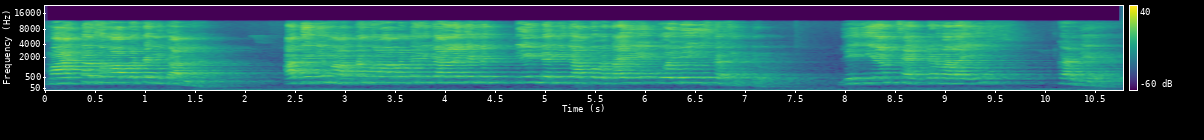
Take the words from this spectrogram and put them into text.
महत्तम समापवर्तक निकालना है। अब देखिए महत्तम समापवर्तक निकालने के मैं तीन टेक्निक आपको बताई हुई कोई भी यूज़ कर सकते लीजिए हम फैक्टर वाला यूज़ कर दे रहे हैं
